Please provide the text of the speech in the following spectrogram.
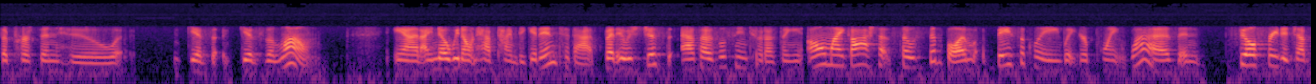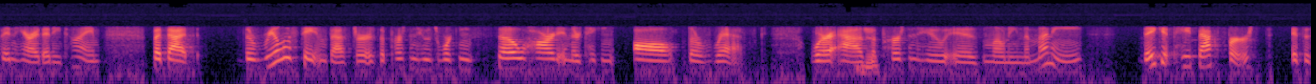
the person who gives gives the loan. And I know we don't have time to get into that, but it was just as I was listening to it, I was thinking, oh my gosh, that's so simple. And basically, what your point was, and feel free to jump in here at any time, but that the real estate investor is the person who's working so hard and they're taking all the risk. Whereas the person who is loaning the money, they get paid back first. It's a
